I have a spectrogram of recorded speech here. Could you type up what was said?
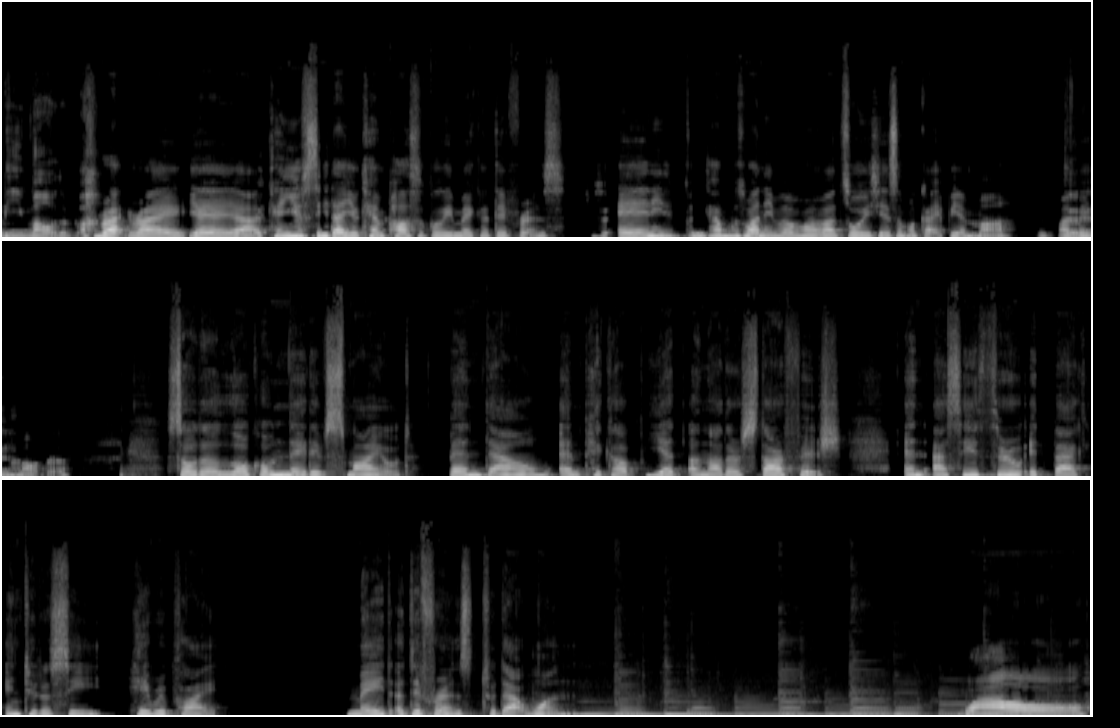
礼貌的吧？Right, right, yeah, yeah, yeah. Can you see that you can possibly make a difference？就是哎，你你看不出来你没有办法做一些什么改变吗？蛮没礼貌的。So the local native smiled, bent down, and picked up yet another starfish. And as he threw it back into the sea, he replied, Made a difference to that one. Wow.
